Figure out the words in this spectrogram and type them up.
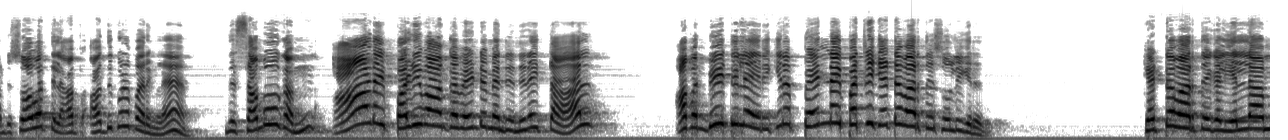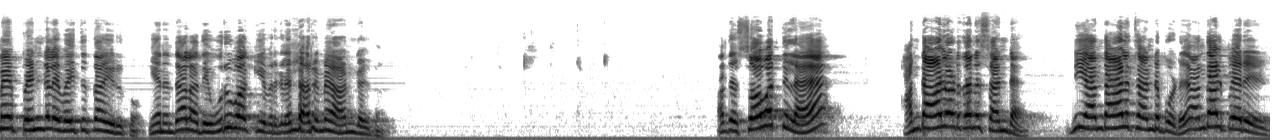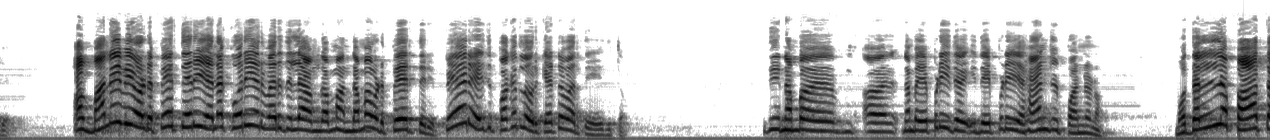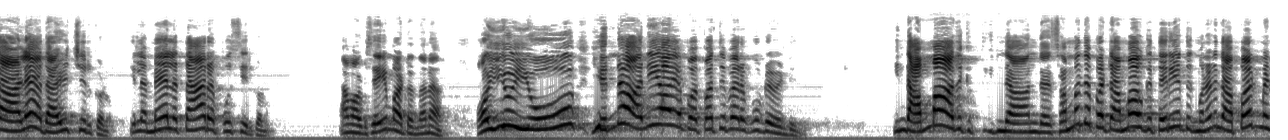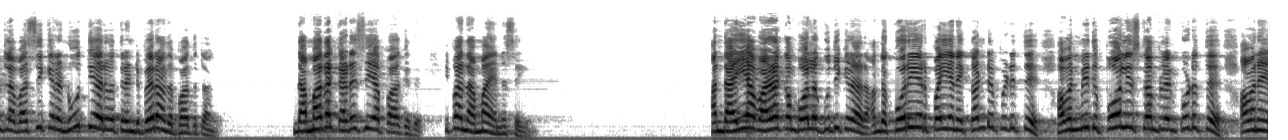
அந்த சுவத்தில் அப் அது கூட பாருங்களேன். இந்த சமூகம் ஆணை பழிவாங்க வேண்டும் என்று நினைத்தால் அவன் வீட்டிலே இருக்கிற பெண்ணை பற்றி கெட்ட வார்த்தை சொல்லுகிறது. கெட்ட வார்த்தைகள் எல்லாமே பெண்களை வைத்து தான் இருக்கும். ஏனென்றால் அதை உருவாக்கியவர்கள் எல்லாருமே ஆண்கள் தான். அந்த சோகத்தில் அந்த ஆளோட தானே சண்டை. நீ அந்த ஆளை சண்டை போடு அந்த ஆள் பேரை எழுது. அவன் மனைவியோட பேர் தெரியும். ஏன்னா கொரியர் வருது இல்லை அவங்க அம்மா அந்த அம்மாவோட பேர் தெரியும். பேர் எழுதி பக்கத்தில் ஒரு கெட்ட வார்த்தையை எழுதிட்டோம் இது நம்ம நம்ம எப்படி இதை இதை எப்படி ஹேண்டில் பண்ணணும்? முதல்ல பார்த்தாலே அதை அழிச்சிருக்கணும். இல்லை மேலே தாரை பூசியிருக்கணும் நம்ம அப்படி செய்ய மாட்டோம் தானே? ஐயோ என்ன அநியாயம் ப- பத்து பேரை கூப்பிட வேண்டியது. இந்த அம்மா அதுக்கு இந்த அந்த சம்மந்தப்பட்ட அம்மாவுக்கு தெரியறதுக்கு முன்னாடி இந்த அப்பார்ட்மெண்ட்டில் வசிக்கிற நூற்றி அறுபத்தி ரெண்டு பேரும் அதை பார்த்துட்டாங்க. இந்த அம்மா தான் கடைசியாக பார்க்குது. இப்போ அந்த அம்மா என்ன செய்யும்? அந்த ஐயா வழக்கம் போல குதிக்கிறார். அந்த கொரியர் பையனை கண்டுபிடித்து அவன் மீது போலீஸ் கம்ப்ளைண்ட் கொடுத்து அவனை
